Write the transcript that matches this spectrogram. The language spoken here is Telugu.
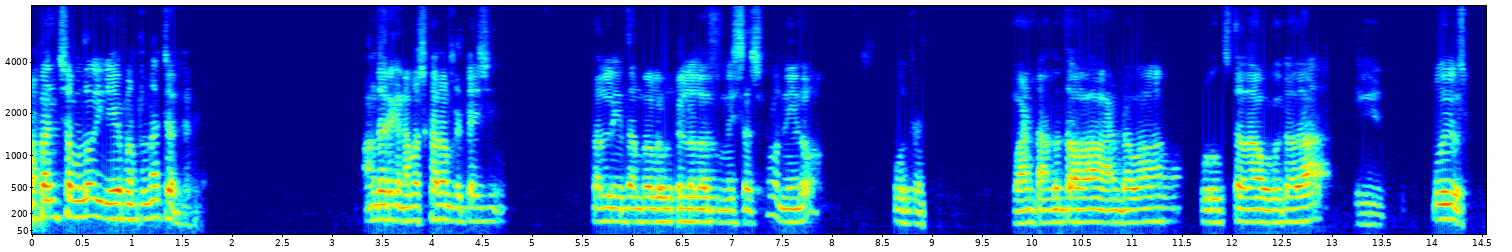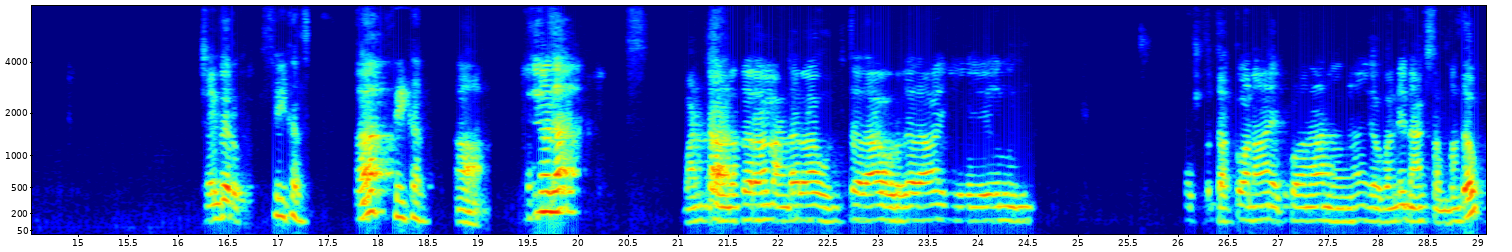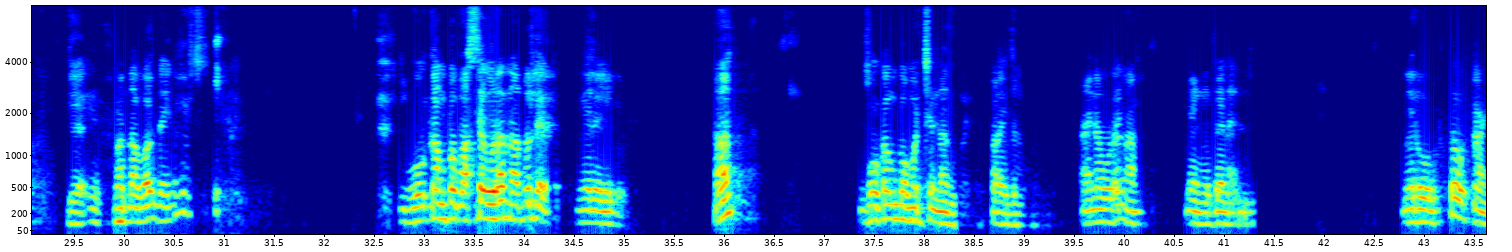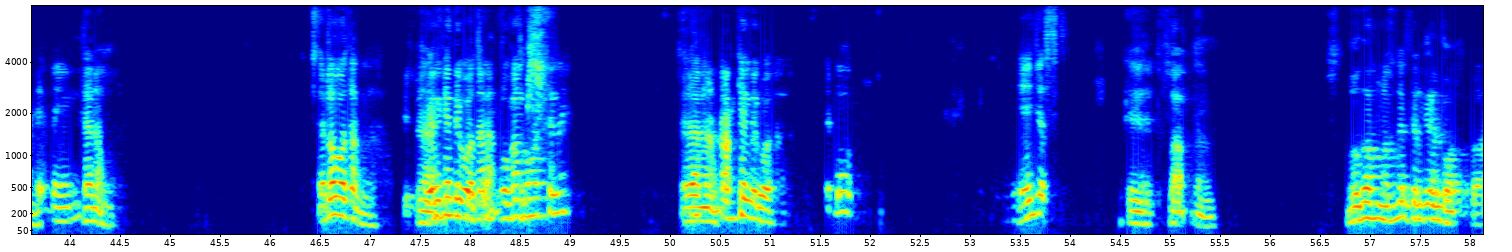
ప్రపంచంలో ఏమన్నా జరిగింది. అందరికి నమస్కారం పెట్టేసి తల్లిదండ్రులు పిల్లలకు మిస్సెస్ నేను కూర్చొని వంట అందుతావా అండవా ఉడుకుతుందా ఉడుకుతుందా నువ్వు చూసుకో ఏం పేరు? శ్రీకాంత్. ఆ? శ్రీకాంత్. ఆ. అర్థమైందా? వంట అండుతారా అండరా ఉడుకుతుందా ఉడకదా? ఏం? ఉప్పు తక్కువనా ఎక్కువనా నూనె ఇవన్నీ నాకు సంబంధం వద్ద ఏం లేదు. భూకంపం వస్తే కూడా నన్ను లేదు మీరు ఆ? భూకంపం వచ్చింది అనుకో ఫర్ ఎగ్జాంపుల్ అయినా కూడా నేను తినను మీరు ఉప్పు ఉప్పండి నేను తినను ఎట్లా పోతాను దేని కిందకి పోతారా భూకంపం వచ్చింది ఏదన్నా ట్రక్ కిందకి పోతాను? ఏం చేస్తా భూకంపం వస్తే తిరిగి వెళ్ళిపోతుంది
